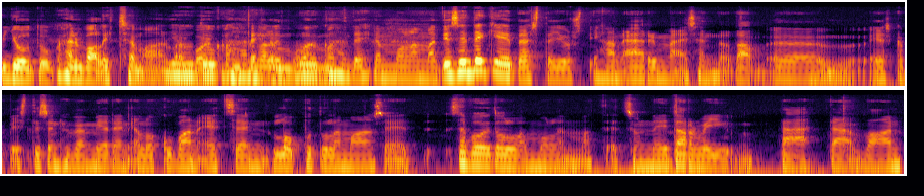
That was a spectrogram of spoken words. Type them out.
joutuuko hän valitsemaan vai joutuuko voiko hän, tehdä valit- molemmat. Voiko hän tehdä molemmat. Ja se tekee tästä just ihan äärimmäisen tota, ö, eskapistisen hyvän mielen elokuvan, että sen lopputulema on se, että sä voit olla molemmat, että sun ei tarvi päättää, vaan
